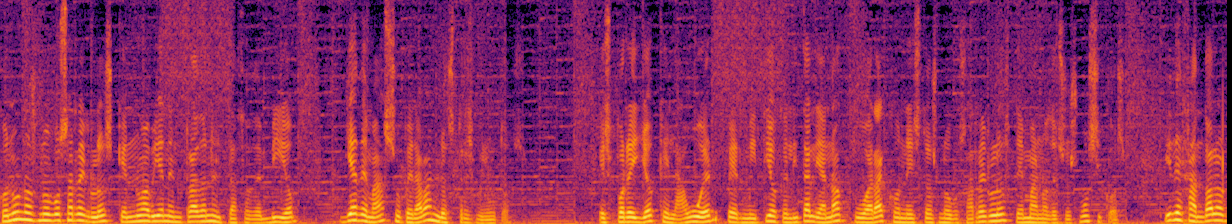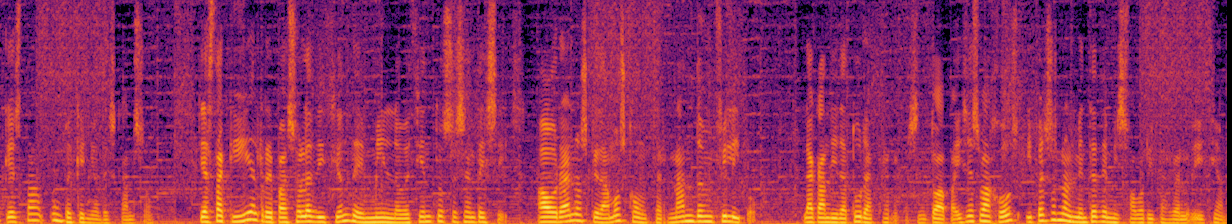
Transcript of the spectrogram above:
con unos nuevos arreglos que no habían entrado en el plazo de envío y además superaban los 3 minutos. Es por ello que la UER permitió que el italiano actuara con estos nuevos arreglos de mano de sus músicos y dejando a la orquesta un pequeño descanso. Y hasta aquí el repaso a la edición de 1966. Ahora nos quedamos con Fernando en Filippo, la candidatura que representó a Países Bajos y personalmente de mis favoritas de la edición.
